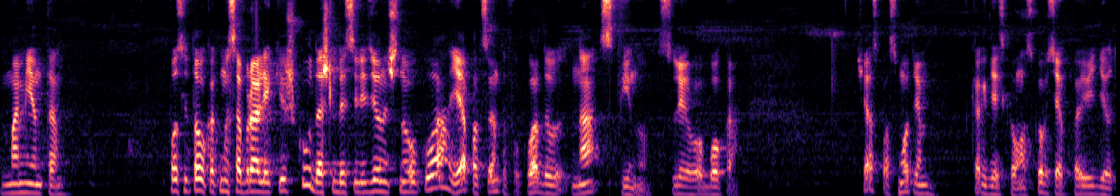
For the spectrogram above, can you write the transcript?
момента. После того, как мы собрали кишку, дошли до селезеночного угла, я пациентов укладываю на спину с левого бока. Сейчас посмотрим, как здесь колоноскоп себя поведет.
